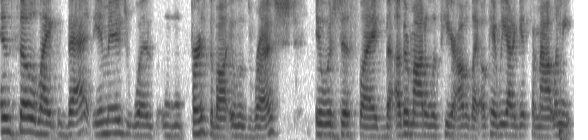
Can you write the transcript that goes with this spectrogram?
and so like that image was first of all, it was rushed. It was just like the other model was here. I was like, okay, we got to get some out. Let me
